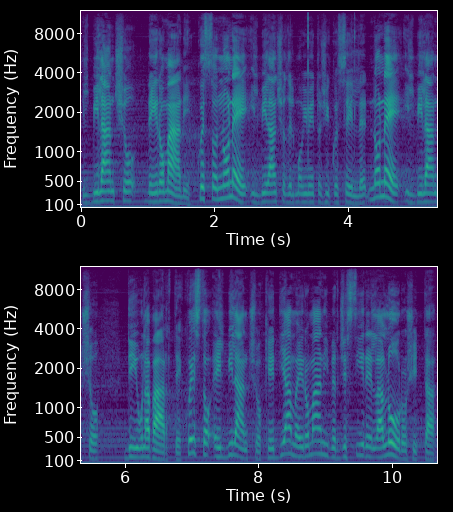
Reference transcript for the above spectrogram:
il bilancio dei romani. Questo non è il bilancio del Movimento 5 Stelle, non è il bilancio di una parte, questo è il bilancio che diamo ai romani per gestire la loro città,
